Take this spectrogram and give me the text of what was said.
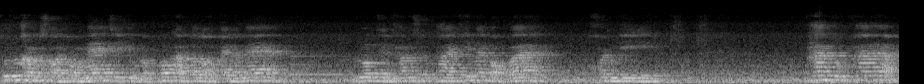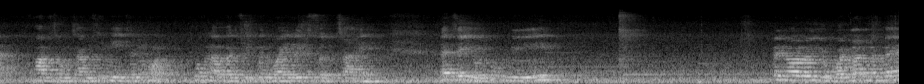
ทุกๆคำสอนของแม่จะอยู่กับพวกเราตลอดไปนะแม่ รวมถึงคำสุดท้ายที่แม่บอกว่าคนดี ภาพทุกภาพความทรงจำที่มีทั้งหมด พวกเราบันทึกมันไว้ลึกสุดใจ และจะอยู่ทุกนี้ เป็นรอเราอยู่วันนั้นนะแม่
